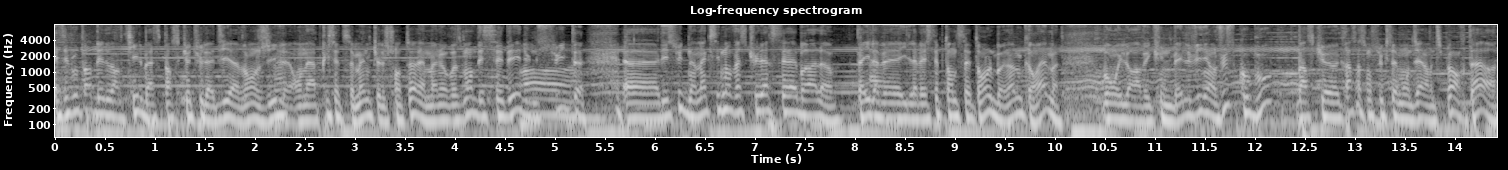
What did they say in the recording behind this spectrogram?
Et si je vous parle d'Edward Kill, bah, c'est parce que tu l'as dit avant, Gilles, on a appris cette semaine que le chanteur est malheureusement décédé d'une Oh. suite, euh, des suites d'un accident vasculaire cérébral. Ça, Il avait, il avait 77 ans, le bonhomme quand même. Bon, il aura vécu une belle vie hein, jusqu'au bout, parce que grâce à son succès mondial un petit peu en retard,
